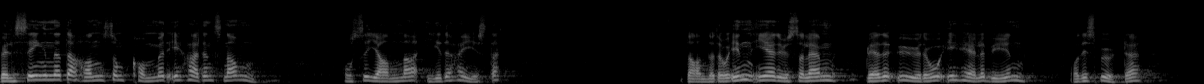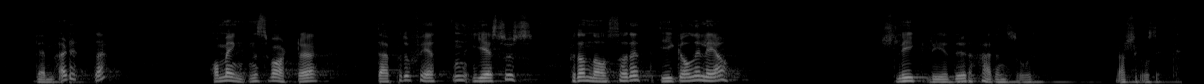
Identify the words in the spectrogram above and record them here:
velsignet er Han som kommer i Herrens navn. Hosianna i det høyeste. Da han dro inn i Jerusalem, ble det uro i hele byen, og de spurte, 'Hvem er dette?' Og mengden svarte, 'Det er profeten Jesus fra Nasaret i Galilea.' Slik lyder Herrens ord. Vær så god, sitt.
